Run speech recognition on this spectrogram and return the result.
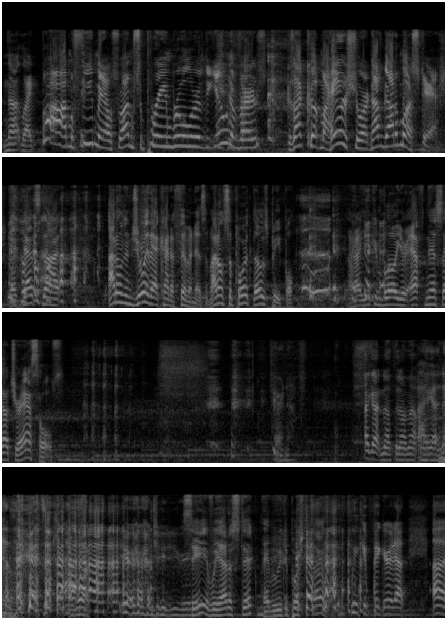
Not like, oh, I'm a female, so I'm supreme ruler of the universe because I cut my hair short and I've got a mustache. Like that's not. I don't enjoy that kind of feminism. I don't support those people. All right, you can blow your F-ness out your assholes. Fair enough. I got nothing on that one. I got nothing. It's okay. You're- you're- See, if we had a stick, maybe we could push the dialogue. we could figure it out. Uh,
